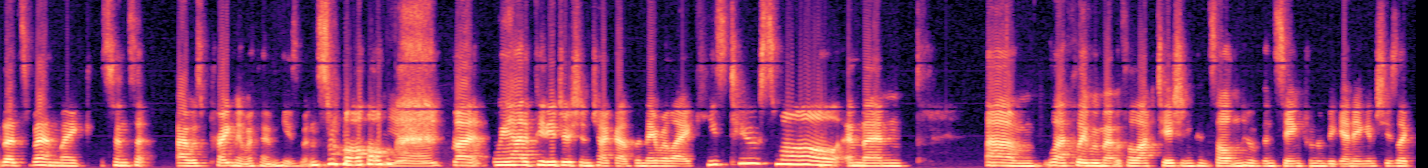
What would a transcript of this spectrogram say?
That's been like since I was pregnant with him. He's been small. yeah. But we had a pediatrician checkup, and they were like, "He's too small." And then, um, luckily, we met with a lactation consultant who we've been seeing from the beginning, and she's like,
